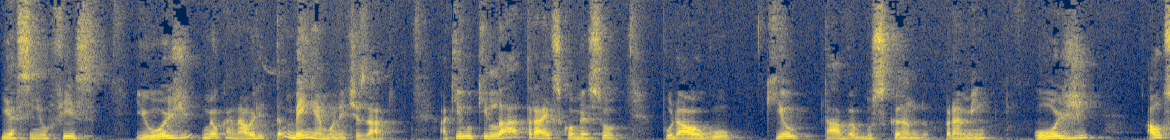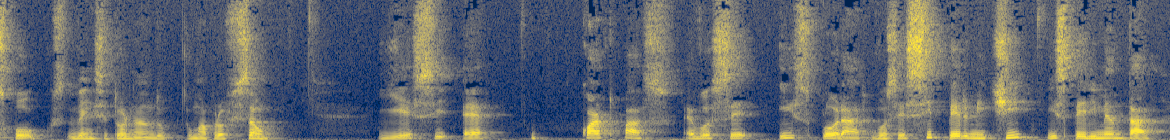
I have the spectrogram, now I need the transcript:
E assim eu fiz. E hoje o meu canal ele também é monetizado. Aquilo que lá atrás começou por algo que eu estava buscando para mim, hoje, aos poucos, vem se tornando uma profissão. E esse é o quarto passo: é você explorar, você se permitir experimentar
